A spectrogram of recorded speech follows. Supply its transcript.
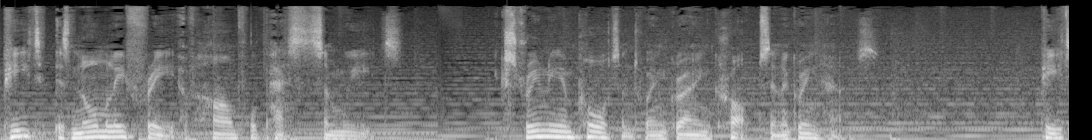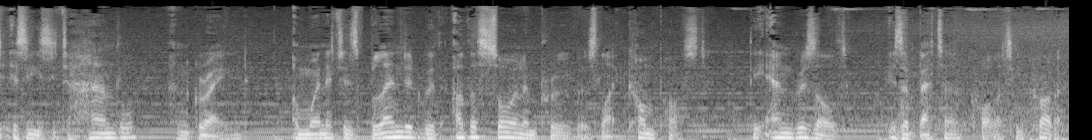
Peat is normally free of harmful pests and weeds extremely important when growing crops in a greenhouse. Peat is easy to handle and grade, and when it is blended with other soil improvers like compost, the end result is a better quality product.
